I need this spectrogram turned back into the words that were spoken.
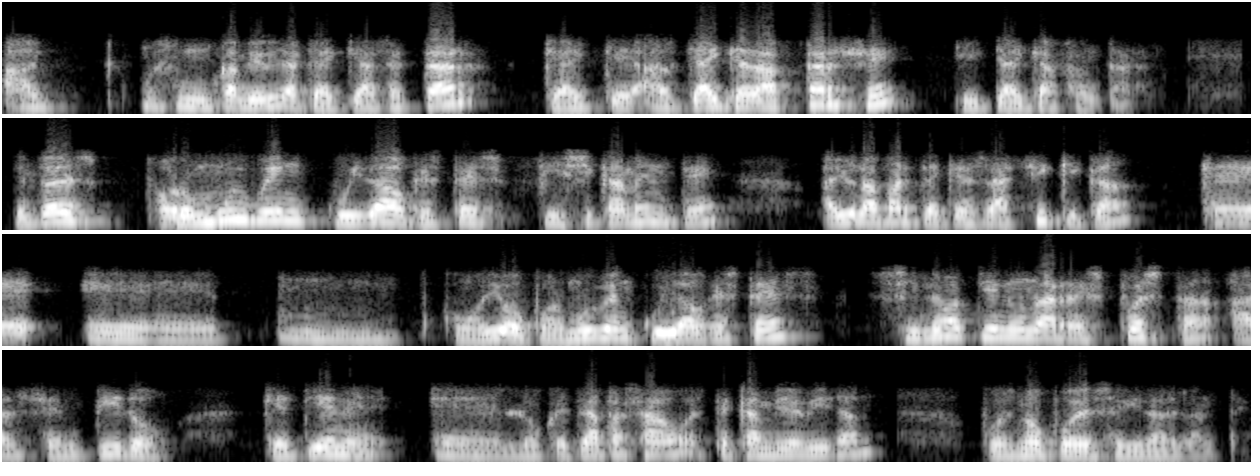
hay, es un cambio de vida que hay que aceptar, que hay que, al que hay que adaptarse y que hay que afrontar. Entonces, por muy buen cuidado que estés físicamente, hay una parte que es la psíquica, que, eh, mm, como digo, por muy buen cuidado que estés, si no tiene una respuesta al sentido que tiene eh, lo que te ha pasado, este cambio de vida, pues no puedes seguir adelante.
